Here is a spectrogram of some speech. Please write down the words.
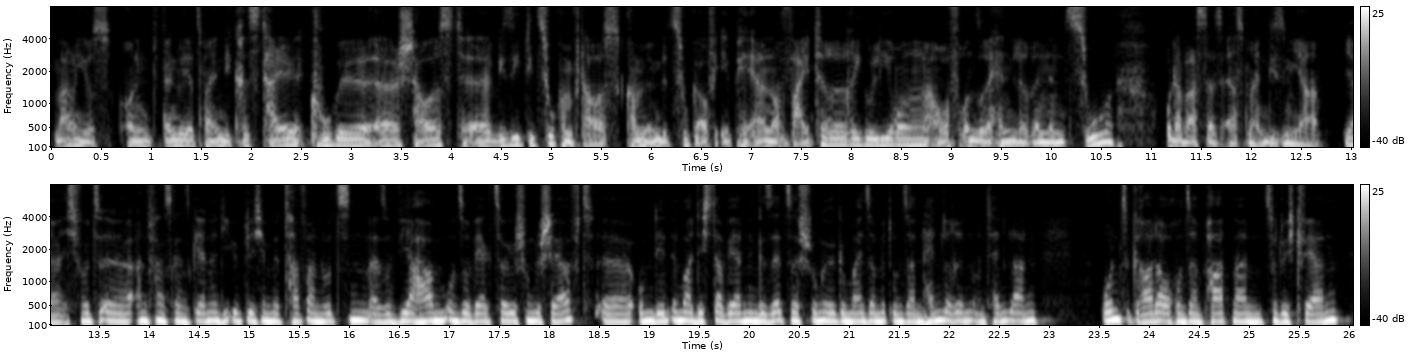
Marius, und wenn du jetzt mal in die Kristallkugel äh, schaust, äh, wie sieht die Zukunft aus? Kommen in Bezug auf EPR noch weitere Regulierungen auf unsere Händlerinnen zu? Oder war es das erstmal in diesem Jahr? Ja, ich würde äh, anfangs ganz gerne die übliche Metapher nutzen. Also wir haben unsere Werkzeuge schon geschärft, äh, um den immer dichter werdenden Gesetzesdschungel gemeinsam mit unseren Händlerinnen und Händlern und gerade auch unseren Partnern zu durchqueren.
